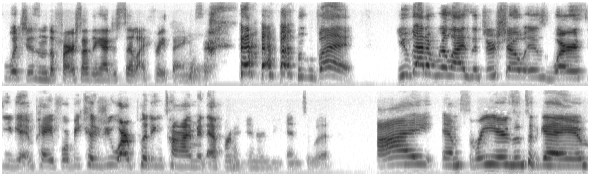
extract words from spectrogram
which isn't the first. I think I just said like three things. but you got to realize that your show is worth you getting paid for because you are putting time and effort and energy into it. I am three years into the game,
